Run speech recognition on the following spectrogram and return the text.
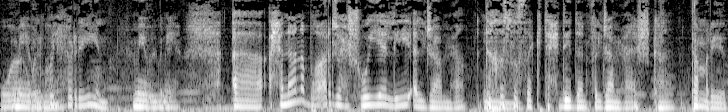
و... مية ونكون مية بالمية. آه حنان أبغى أرجع شوية للجامعة. تخصصك تحديدا في الجامعة إيش كان؟ تمريض.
